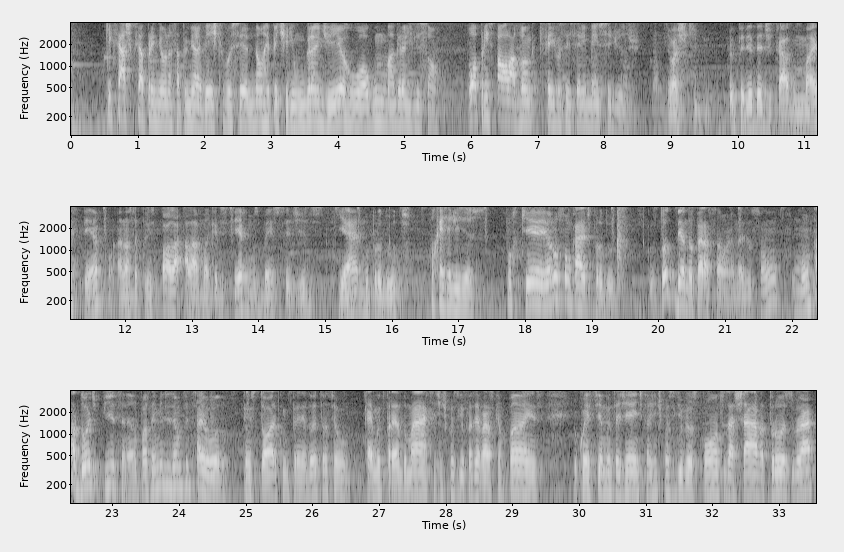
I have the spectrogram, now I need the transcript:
o que, que você acha que você aprendeu nessa primeira vez que você não repetiria? Um grande erro ou alguma grande lição? Ou a principal alavanca que fez vocês serem bem-sucedidos? Eu acho que eu teria dedicado mais tempo à nossa principal alavanca de sermos bem-sucedidos, que é no produto. Por que você diz isso? Porque eu não sou um cara de produto. Tô dentro da operação, né? Mas eu sou um, montador de pizza, né? Eu não posso nem me dizer um pizzaiolo. Tenho histórico empreendedor, então assim, eu caí muito para dentro do marketing, a gente conseguiu fazer várias campanhas, eu conhecia muita gente, então a gente conseguiu ver os pontos, achava, trouxe, blá.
